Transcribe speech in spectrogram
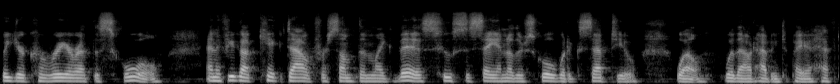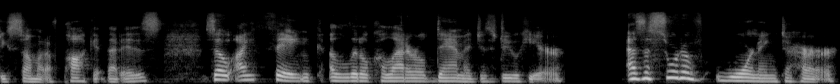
but your career at the school. And if you got kicked out for something like this, who's to say another school would accept you? Well, without having to pay a hefty sum out of pocket, that is. So I think a little collateral damage is due here as a sort of warning to her.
